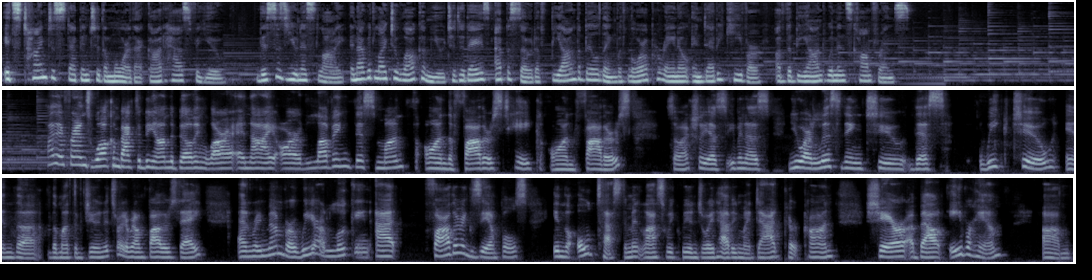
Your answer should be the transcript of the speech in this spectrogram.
It's time to step into the more that God has for you. This is Eunice Lai, and I would like to welcome you to today's episode of Beyond the Building with Laura Pereno and Debbie Keever of the Beyond Women's Conference. Hi there, friends. Welcome back to Beyond the Building. Laura and I are loving this month on the Father's take on fathers. So, actually, as even as you are listening to this week two in the, the month of June. It's right around Father's Day. And remember, we are looking at father examples in the Old Testament. Last week, we enjoyed having my dad, Kurt Kahn, share about Abraham. Um,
